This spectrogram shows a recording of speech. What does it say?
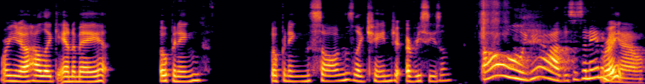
Or you know how like anime opening opening songs like change every season. Oh yeah, this is an anime Right? now.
